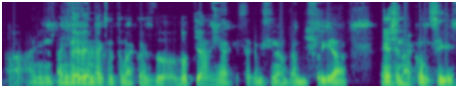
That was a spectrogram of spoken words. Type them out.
a ani, ani neviem, jak sme to nakoniec do, dotiahli, nejaké servisy nám tam vyšli a viem, že na konci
